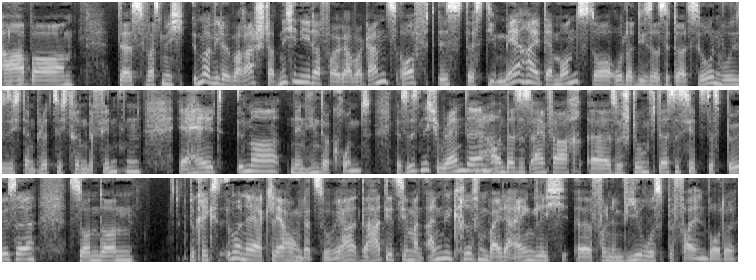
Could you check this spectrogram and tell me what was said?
Aber das, was mich immer wieder überrascht hat, nicht in jeder Folge, aber ganz oft ist, dass die Mehrheit der Monster oder dieser Situation, wo sie sich dann plötzlich drin befinden, erhält immer einen Hintergrund. Das ist nicht random Ja. und das ist einfach äh, so stumpf, das ist jetzt das Böse, sondern Du kriegst immer eine Erklärung dazu, ja. Da hat jetzt jemand angegriffen, weil der eigentlich äh, von einem Virus befallen wurde.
